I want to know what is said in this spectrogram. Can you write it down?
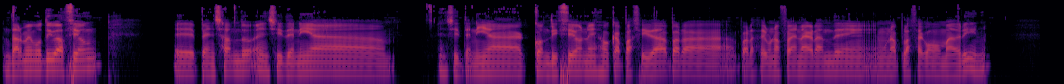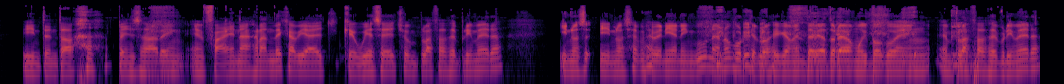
darme motivación eh, pensando en si tenía en si tenía condiciones o capacidad para, para hacer una faena grande en una plaza como Madrid, ¿no? E intentaba pensar en, en faenas grandes que había hecho, que hubiese hecho en plazas de primera y no y no se me venía ninguna, ¿no? Porque lógicamente había toreado muy poco en, en plazas de primera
